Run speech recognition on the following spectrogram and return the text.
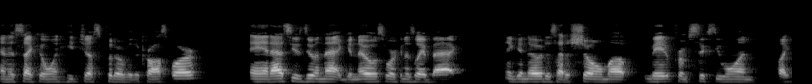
and the second one he just put over the crossbar. And as he was doing that, Gano was working his way back, and Gano just had to show him up. He made it from 61, like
